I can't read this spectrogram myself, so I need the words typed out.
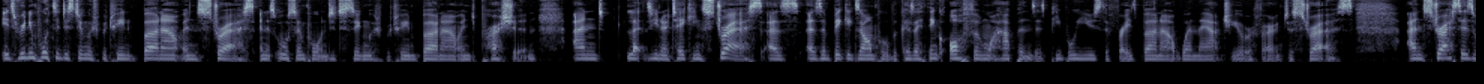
it's really important to distinguish between burnout and stress, and it's also important to distinguish between burnout and depression. And let's, you know, taking stress as as a big example, because I think often what happens is people use the phrase burnout when they actually are referring to stress, and stress is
